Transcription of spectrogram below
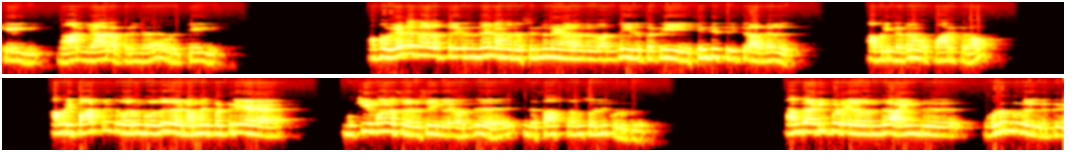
கேள்வி. நான் யார் அப்படிங்கிற ஒரு கேள்வி. அப்போ வேத காலத்திலிருந்தே நமது சிந்தனையாளர்கள் வந்து இது பற்றி சிந்தித்திருக்கிறார்கள் அப்படிங்கிறத நம்ம பார்க்கிறோம். அப்படி பார்த்துட்டு வரும்போது நம்மை பற்றிய முக்கியமான சில விஷயங்களை வந்து இந்த சாஸ்திரம் சொல்லிக் கொடுக்குது. அந்த அடிப்படையில் வந்து ஐந்து உடம்புகள் இருக்கு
